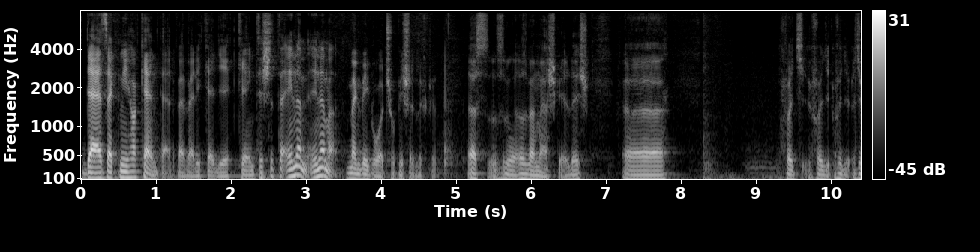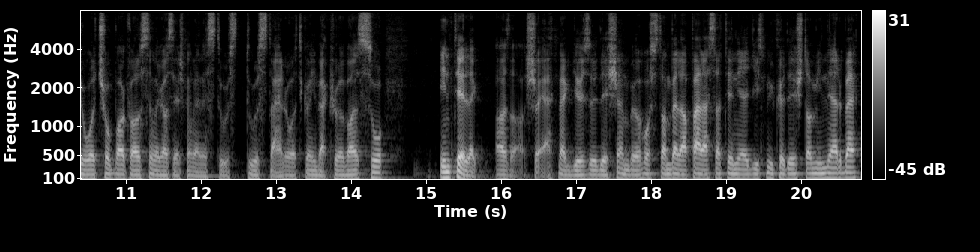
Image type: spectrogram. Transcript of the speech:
de ezek néha kenterbe verik egyébként, és én nem, én nem meg még olcsók is ezek. Ez, az, az már más kérdés. Ö, hogy, hogy, hogy, hogy olcsóbbak, valószínűleg azért, mert nem ez túl, túl könyvekről van szó. Én tényleg az a saját meggyőződésemből hoztam bele a Palace Athéni együttműködést a Minnerbe,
